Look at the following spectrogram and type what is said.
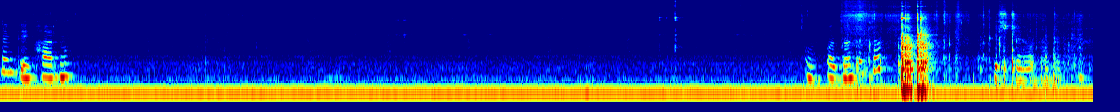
Гляньте, як гарно. Одна така і ще одна така.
